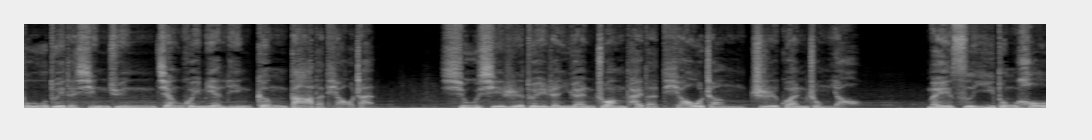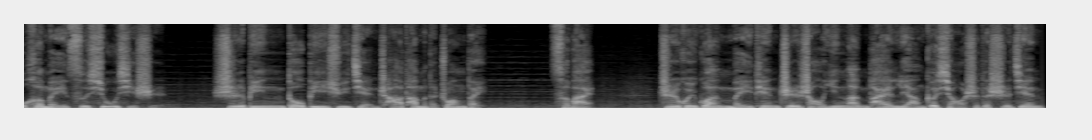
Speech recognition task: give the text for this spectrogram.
部队的行军将会面临更大的挑战。休息日对人员状态的调整至关重要。每次移动后和每次休息时，士兵都必须检查他们的装备。此外，指挥官每天至少应安排两个小时的时间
